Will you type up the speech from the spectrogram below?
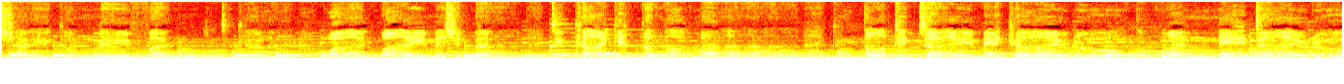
ใช่คนในฝันอย่างที่เคยวาดไว้ไม่ใช่แบบที่เคยคิดตลอดมาคำตอบที่ใจไม่เคยรู้ แต่วันนี้ได้รู้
